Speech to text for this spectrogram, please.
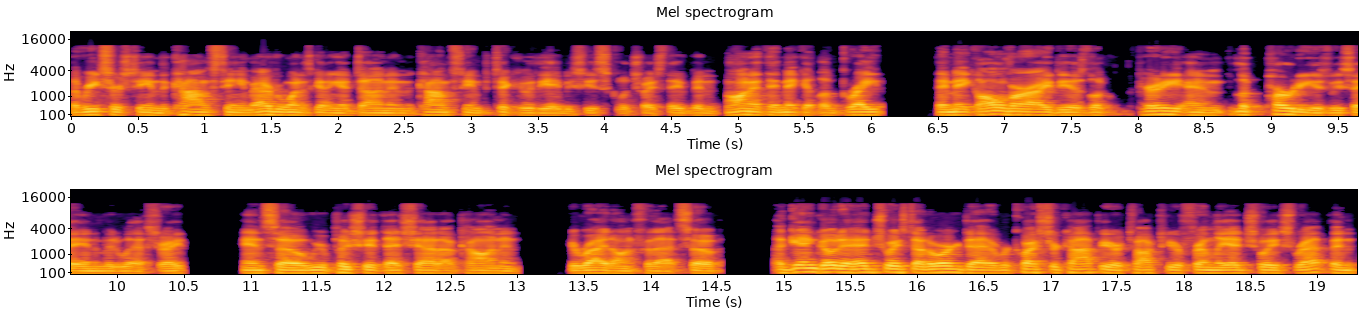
the research team, the comms team, everyone is getting it done. And the comms team, particularly the ABC School Choice, they've been on it. They make it look great. They make all of our ideas look pretty and look purty, as we say in the Midwest, right? And so we appreciate that shout out, Colyn, and you're right on for that. So again, go to edchoice.org to request your copy or talk to your friendly EdChoice rep. And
